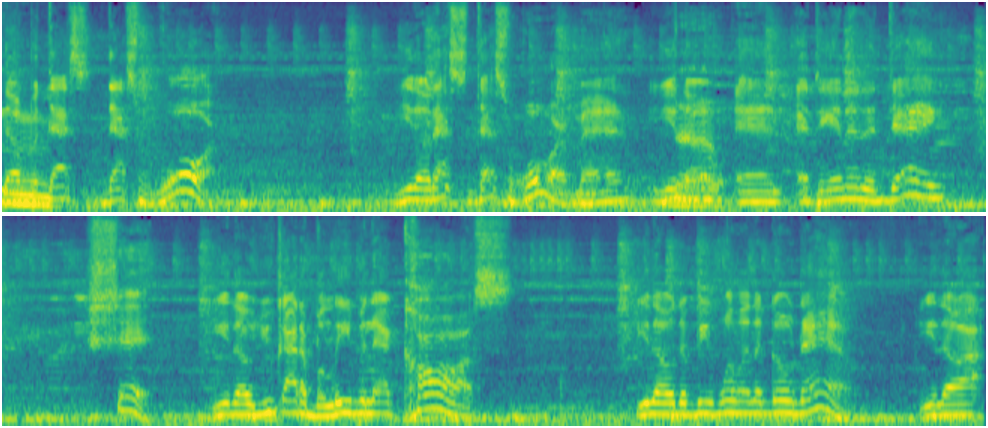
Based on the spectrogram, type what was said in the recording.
know, Hmm. but that's that's war. You know, that's that's war, man. You Yeah. know, and at the end of the day, shit. You know, you got to believe in that cause. You know, to be willing to go down. You know, I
